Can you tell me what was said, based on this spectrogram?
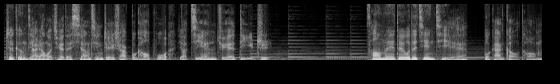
这更加让我觉得相亲这事儿不靠谱，要坚决抵制。草莓对我的见解不敢苟同，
